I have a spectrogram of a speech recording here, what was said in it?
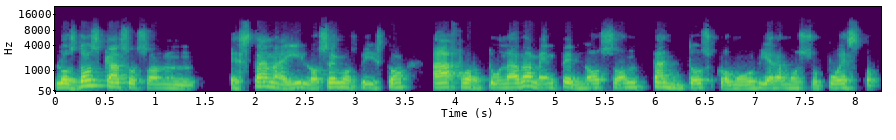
Los dos casos son, están ahí, los hemos visto, afortunadamente no son tantos como hubiéramos supuesto,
